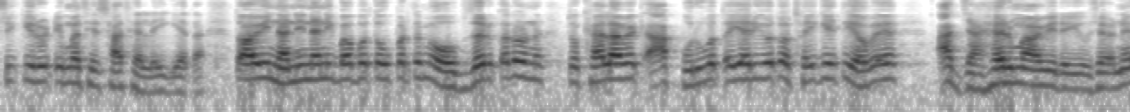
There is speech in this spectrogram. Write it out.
સિક્યુરિટીમાંથી સાથે લઈ ગયા હતા. તો આવી નાની નાની બાબતો ઉપર તમે ઓબ્ઝર્વ કરો ને, તો ખ્યાલ આવે કે આ પૂર્વ તૈયારીઓ તો થઈ ગઈ હતી. હવે આ જાહેરમાં આવી રહ્યું છે અને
